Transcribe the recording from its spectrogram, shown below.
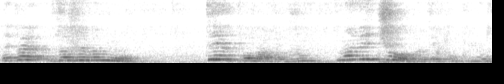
Тепер заживемо. Тин полагоджу, навіть чоботи куплю.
